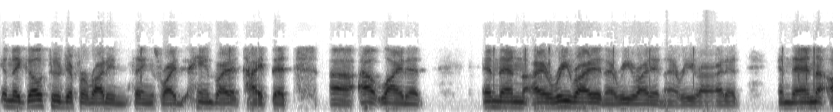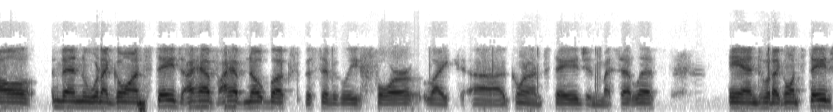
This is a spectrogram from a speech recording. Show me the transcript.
and they go through different writing things where I handwrite it, type it, uh, outline it, and then I rewrite it and I rewrite it and I rewrite it and then I'll then when I go on stage, I have I have notebooks specifically for like uh, going on stage and my set list. And when I go on stage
